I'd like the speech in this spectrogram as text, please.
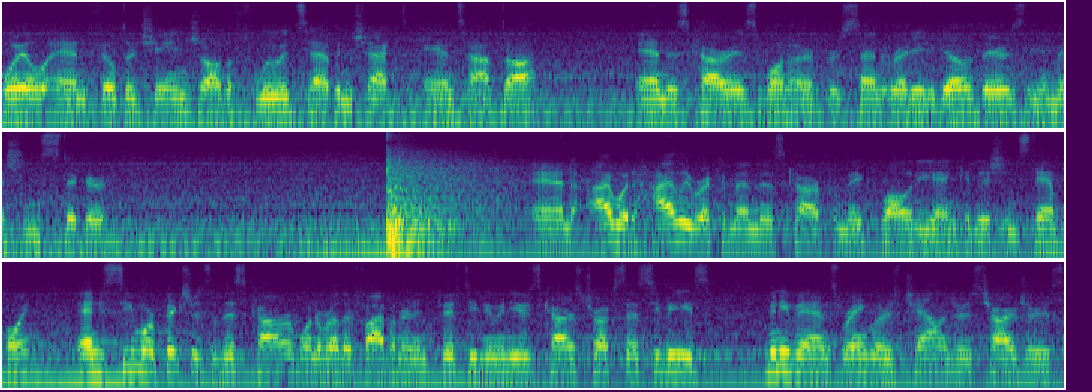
oil and filter change. All the fluids have been checked and topped off. And this car is 100% ready to go. There's the emissions sticker. And I would highly recommend this car from a quality and condition standpoint. And to see more pictures of this car, one of our other 550 new and used cars, trucks, SUVs, minivans, Wranglers, Challengers, Chargers,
